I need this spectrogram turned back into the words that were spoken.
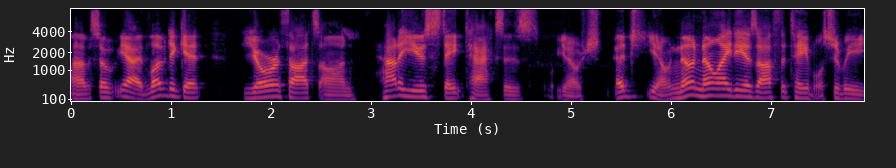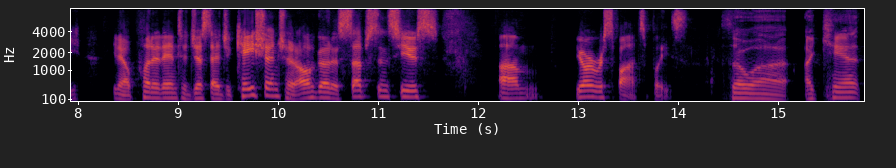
Um, so, yeah, I'd love to get your thoughts on how to use state taxes. You know, ed- you know, no no ideas off the table. Should we you know put it into just education should it all go to substance use um, your response please so uh, i can't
